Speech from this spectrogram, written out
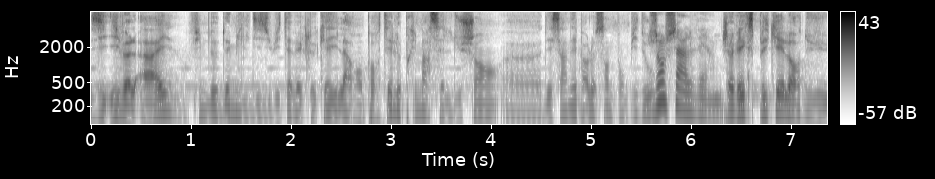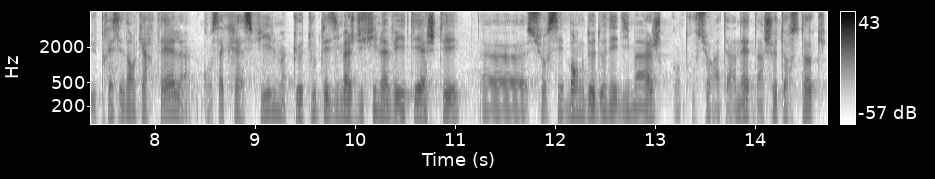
The Evil Eye, un film de 2018 avec lequel il a remporté le prix Marcel Duchamp euh, décerné par le Centre Pompidou. Jean-Charles Verne. J'avais expliqué lors du précédent cartel consacré à ce film que toutes les images du film avaient été achetées euh, sur ces banques de données d'images qu'on trouve sur Internet, un Shutterstock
